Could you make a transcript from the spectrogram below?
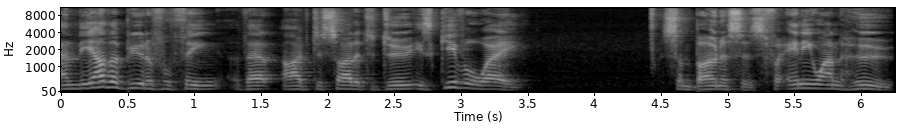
And the other beautiful thing that I've decided to do is give away some bonuses for anyone who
